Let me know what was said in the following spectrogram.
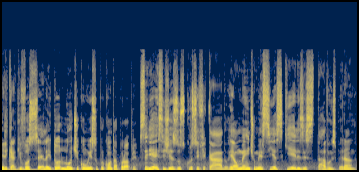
Ele quer que você, leitor, lute com isso por conta própria. Seria esse Jesus crucificado realmente o Messias que eles estavam esperando?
